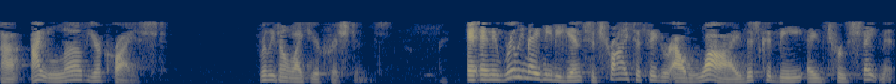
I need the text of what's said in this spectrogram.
uh, I love your Christ, really don't like your Christians. And, and, it really made me begin to try to figure out why this could be a true statement.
